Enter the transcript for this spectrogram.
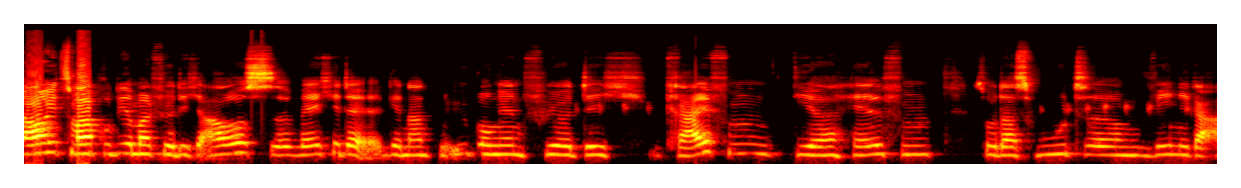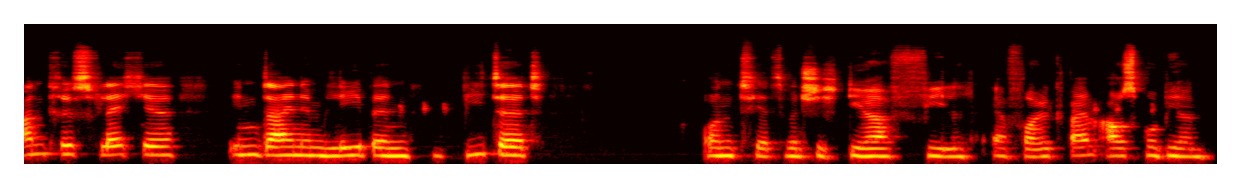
Schau jetzt mal, probier mal für dich aus, äh, welche der genannten Übungen für dich greifen, dir helfen, so dass Wut äh, weniger Angriffsfläche in deinem Leben bietet. Und jetzt wünsche ich dir viel Erfolg beim Ausprobieren.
